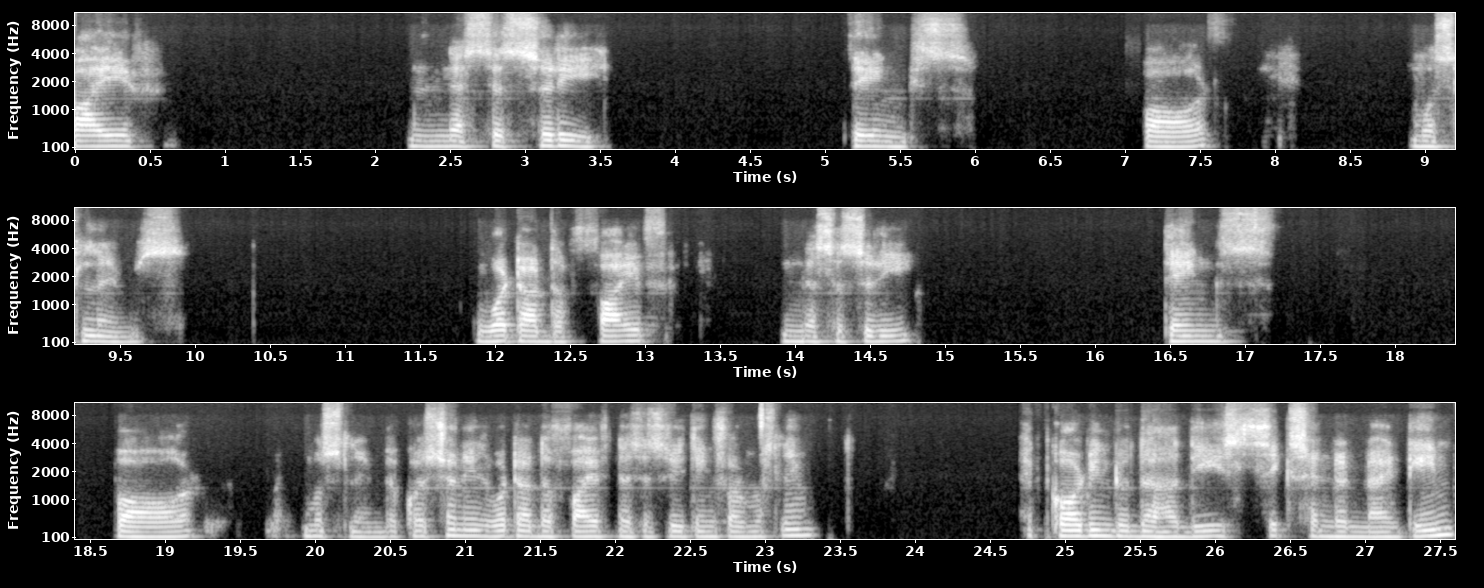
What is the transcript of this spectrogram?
five necessary things for Muslims? What are the five necessary things for Muslim? The question is, what are the five necessary things for Muslim? According to the Hadith six hundred nineteen,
